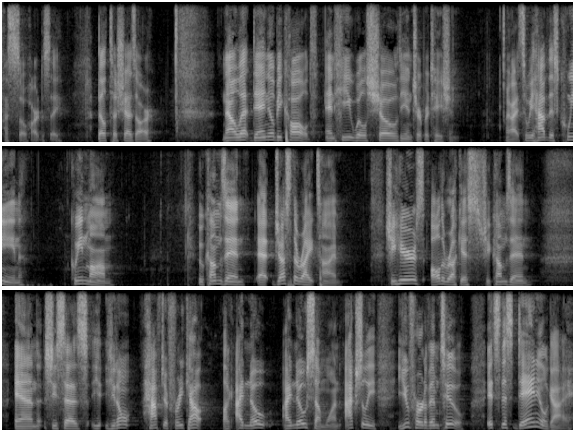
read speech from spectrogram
that's so hard to say. Belteshazzar. Now let Daniel be called, and he will show the interpretation. All right, so we have this queen, queen mom, who comes in at just the right time. She hears all the ruckus. She comes in and she says, You don't have to freak out. Like, I know, I know someone. Actually, you've heard of him too. It's this Daniel guy.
